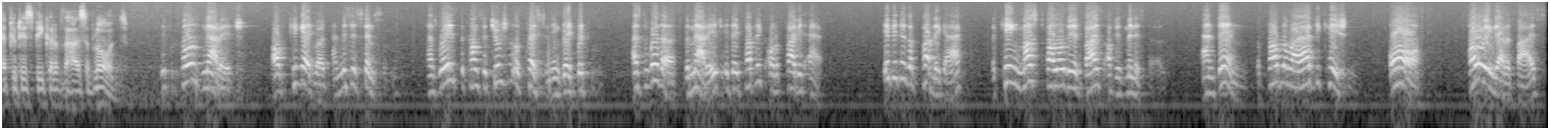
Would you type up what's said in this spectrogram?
Deputy Speaker of the House of Lords. The proposed marriage of King Edward and Mrs. Simpson has raised the constitutional question in Great Britain as to whether the marriage is a public or a private act. If it is a public act, the king must follow the advice of his ministers, and then the problem of abdication or following their advice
